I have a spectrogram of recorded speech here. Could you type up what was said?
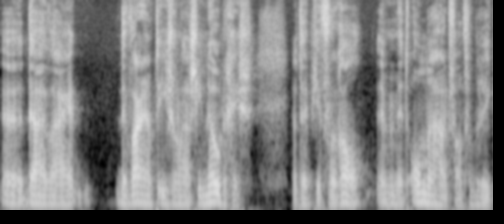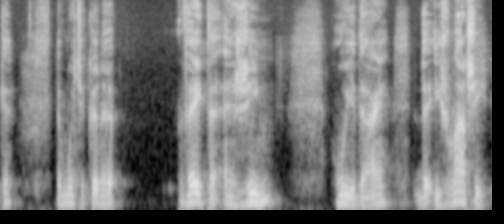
uh, daar waar de warmteisolatie nodig is. Dat heb je vooral met onderhoud van fabrieken. Dan moet je kunnen weten en zien hoe je daar de isolatie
